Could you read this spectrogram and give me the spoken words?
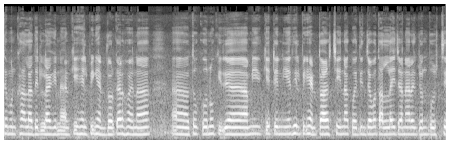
তেমন খালাদের লাগে না আর কি হেল্পিং হ্যান্ড দরকার হয় না। তো কোনো আমি কেটে নিয়ে হেল্পিং হ্যান্ড তো আসছেই না, কয়দিন যাবৎ আল্লাহ জানে আরেকজন বসছে,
